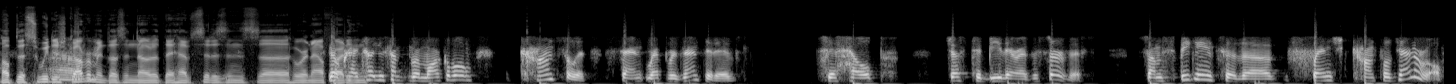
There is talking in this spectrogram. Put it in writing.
Hope the Swedish um, government doesn't know that they have citizens uh, who are now no, fighting. Can I tell you something remarkable? Consulates sent representatives to help just to be there as a service. So I'm speaking to the French consul general,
